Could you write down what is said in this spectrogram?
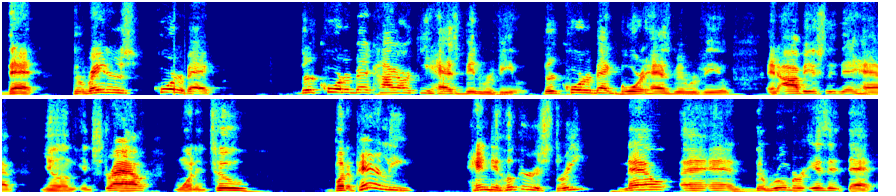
that the Raiders quarterback, their quarterback hierarchy has been revealed. Their quarterback board has been revealed. And obviously they have Young and Stroud, one and two. But apparently Hendon Hooker is three now. And the rumor is it that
